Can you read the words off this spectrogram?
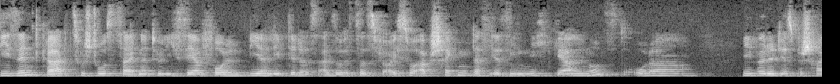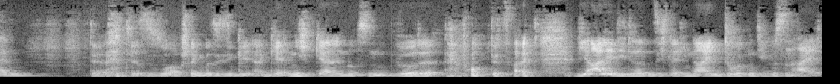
Die sind gerade zur Stoßzeit natürlich sehr voll. Wie erlebt ihr das? Also ist das für euch so abschreckend, dass ihr sie nicht gerne nutzt oder wie würdet ihr es beschreiben? Der, der ist so abschreckend, dass ich sie nicht gerne nutzen würde. Der Punkt ist halt, wie alle, die dann sich da hineindrücken, die müssen halt.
